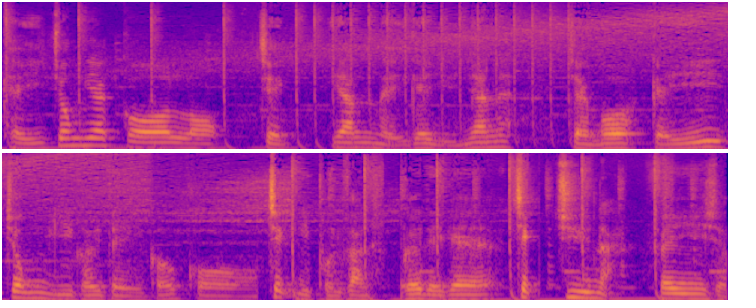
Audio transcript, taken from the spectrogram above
其中一个落籍印尼嘅原因咧，就系我几中意佢哋嗰个职业培训，佢哋嘅职专啊非常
